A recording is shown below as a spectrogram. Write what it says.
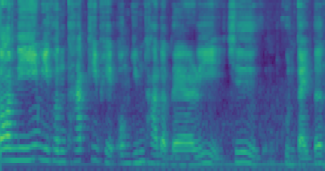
ตอนนี้มีคนทักที่เพจอมยิ้มทาวดับเดลี่ชื่อคุณไตเติ้ล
